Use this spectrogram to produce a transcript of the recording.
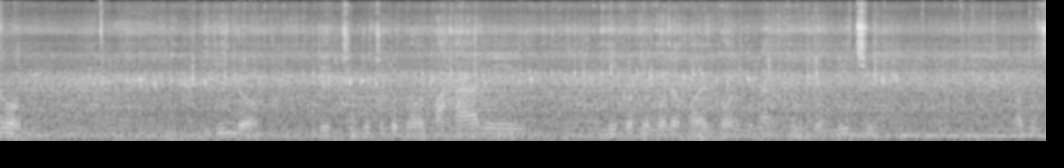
এবং বিভিন্ন যে ছোট ছোট ঘর পাহাড়ের নিকটে মনে হয় ঘরগুলা কিন্তু নিচু। অথচ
